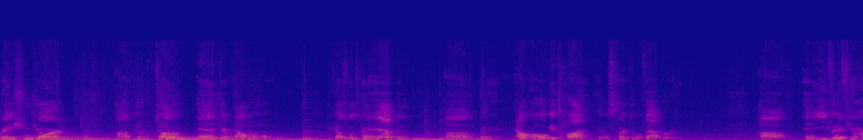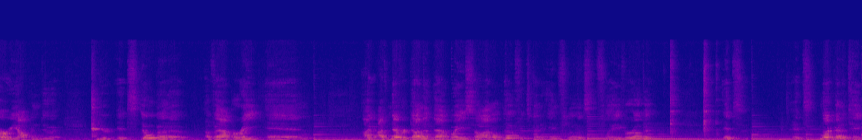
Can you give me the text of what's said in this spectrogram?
maceration jar, uh, but don't add your alcohol because what's going to happen uh, when alcohol gets hot, it'll start to evaporate. Uh, and even if you hurry up and do it, it's still going to evaporate. And I, I've never done it that way, so I don't know if it's going to influence the flavor of it. It's it's not going to take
